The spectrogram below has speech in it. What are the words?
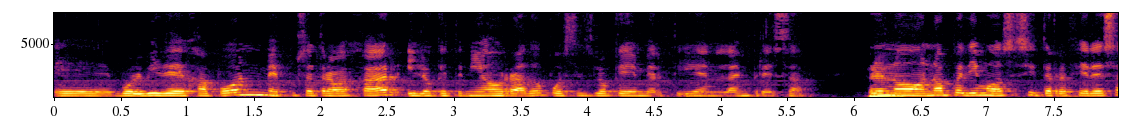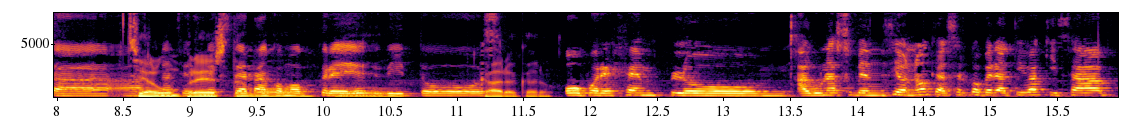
eh, volví de Japón me puse a trabajar y lo que tenía ahorrado pues es lo que invertí en la empresa. Pero Mm. no, no pedimos, si te refieres a, a Sí, algún financiación externa préstamo como o- créditos Claro, claro. o por ejemplo alguna subvención, ¿no? Que al ser cooperativa quizá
